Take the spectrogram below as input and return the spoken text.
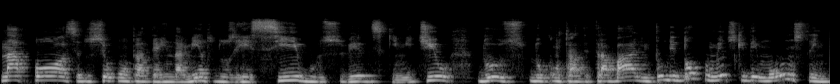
na posse do seu contrato de arrendamento, dos recibos verdes que emitiu, dos, do contrato de trabalho, então de documentos que demonstrem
